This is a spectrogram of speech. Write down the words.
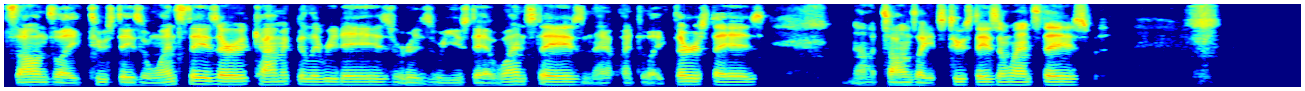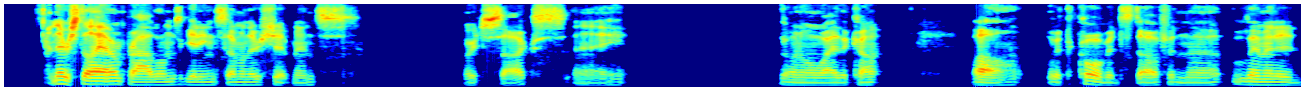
sounds like Tuesdays and Wednesdays are comic delivery days, whereas we used to have Wednesdays and then it went to like Thursdays. Now it sounds like it's Tuesdays and Wednesdays. But and they're still having problems getting some of their shipments, which sucks. I don't know why the con. Well, with the COVID stuff and the limited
